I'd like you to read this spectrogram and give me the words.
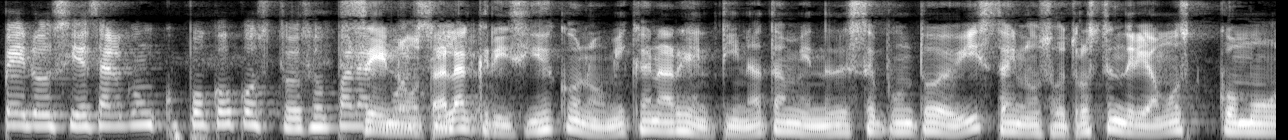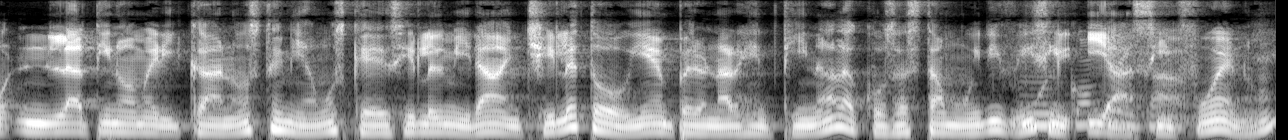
pero sí es algo un poco costoso para Se nota la crisis económica en Argentina también desde este punto de vista y nosotros tendríamos como latinoamericanos teníamos que decirles, mira, en Chile todo bien, pero en Argentina la cosa está muy difícil y así fue, ¿no?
